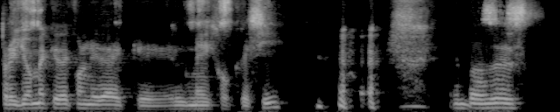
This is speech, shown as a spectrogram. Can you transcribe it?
Pero yo me quedé con la idea de que él me dijo que sí. Entonces,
